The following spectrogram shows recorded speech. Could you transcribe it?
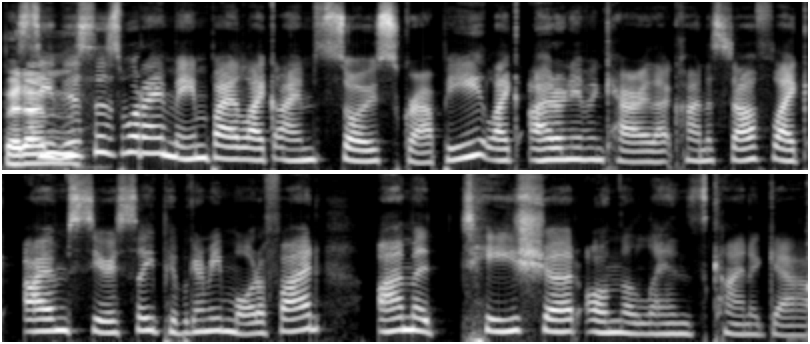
But um, See, this is what I mean by like I'm so scrappy. Like I don't even carry that kind of stuff. Like I'm seriously, people are gonna be mortified. I'm a t-shirt on the lens kind of gal.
